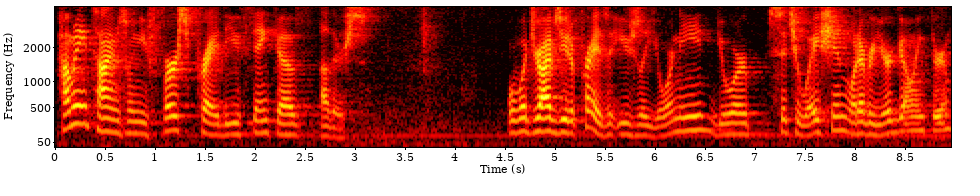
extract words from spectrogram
How many times when you first pray do you think of others? Or what drives you to pray? Is it usually your need, your situation, whatever you're going through?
